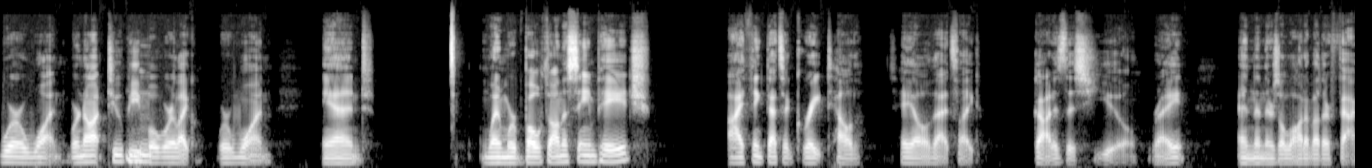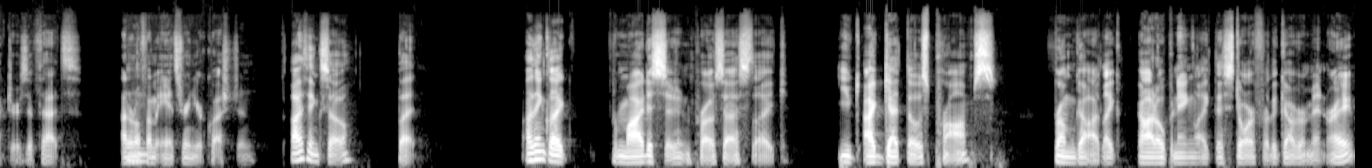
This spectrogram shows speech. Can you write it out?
we're one. We're not two people. We're like we're one. And when we're both on the same page i think that's a great telltale that's like god is this you right and then there's a lot of other factors if that's i don't know if mm-hmm. i'm answering your question I think so. but I think like for my decision process, like you, I get those prompts from God, like God opening like this door for the government, right?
